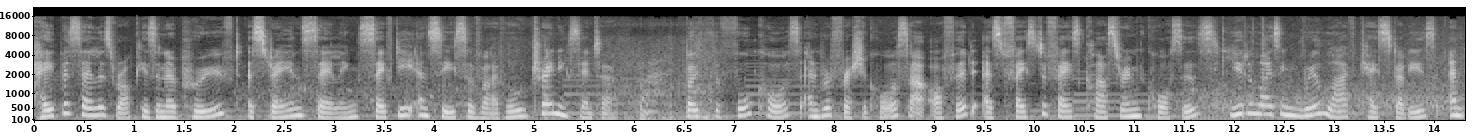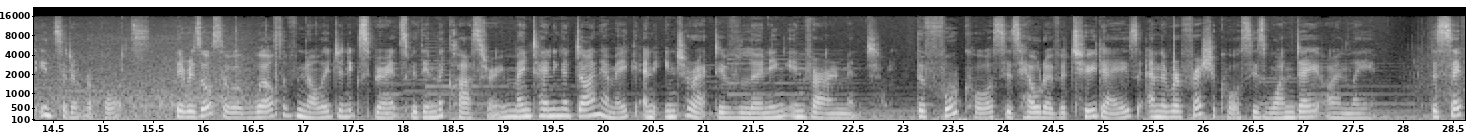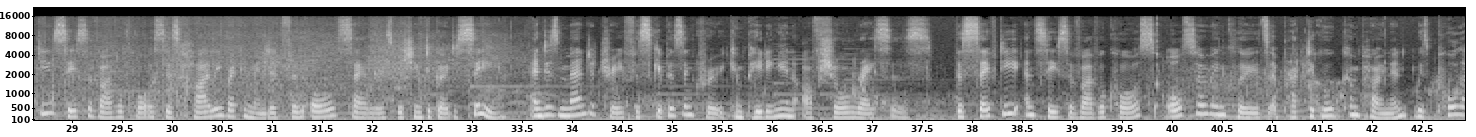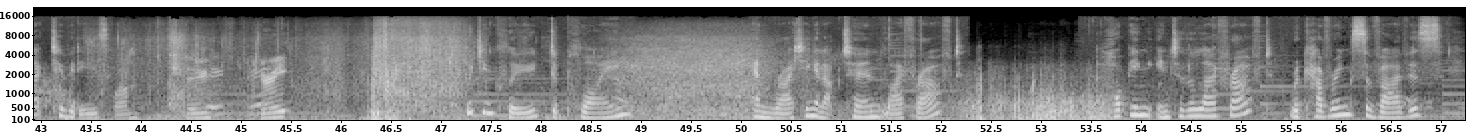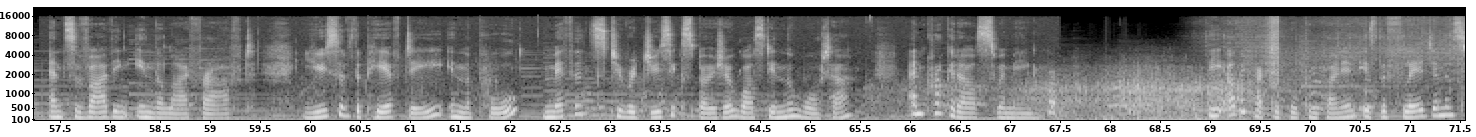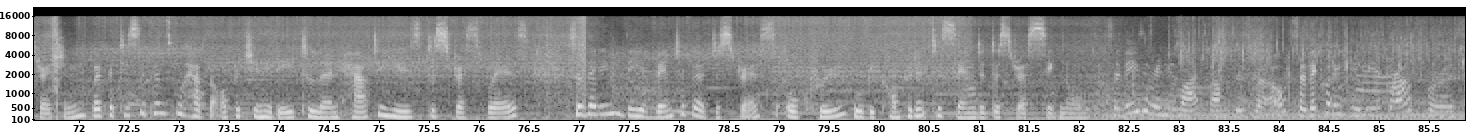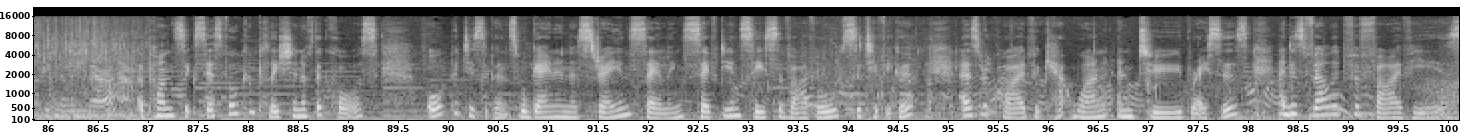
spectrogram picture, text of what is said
Paper Sailors Rock is an approved Australian sailing safety and sea survival training centre. Both the full course and refresher course are offered as face to face classroom courses utilising real life case studies and incident reports. There is also a wealth of knowledge and experience within the classroom, maintaining a dynamic and interactive learning environment. The full course is held over two days, and the refresher course is one day only. The Safety and Sea Survival course is highly recommended for all sailors wishing to go to sea and is mandatory for skippers and crew competing in offshore races. The Safety and Sea Survival course also includes a practical component with pool activities. One, two, three. Which include deploying and righting an upturned life raft, hopping into the life raft, recovering survivors and surviving in the life raft, use of the PFD in the pool, methods to reduce exposure whilst in the water, and crocodile swimming. The other practical component is the flare demonstration, where participants will have the opportunity to learn how to use distress flares so that in the event of a distress, all crew will be competent to send a distress signal. So these are in your life raft as well. So they're called a heliograph or a signalling mirror. Upon successful completion of the course, all participants will gain an Australian Sailing Safety and Sea Survival Certificate as required for Cat 1 and 2 races and is valid for five years.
